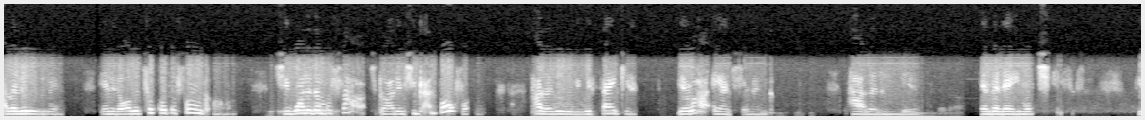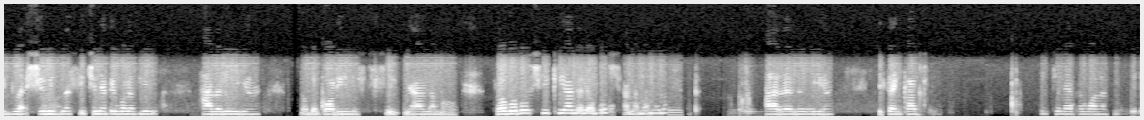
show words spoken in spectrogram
Hallelujah. And all it took was a phone call. She wanted a massage, God, and she got both of them. Hallelujah. We thank you. You are answering. Hallelujah. In the name of Jesus. We bless you. We bless each and every one of you. Hallelujah. Mother Gordian is asleep now. Hallelujah. We thank God. For each and every one of you.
